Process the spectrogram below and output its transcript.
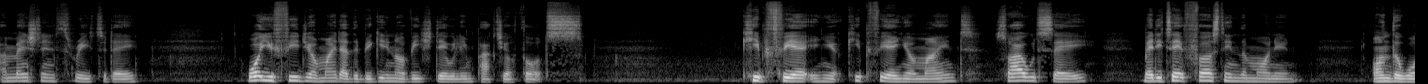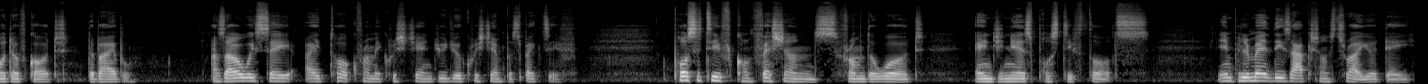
I'm mentioning three today. What you feed your mind at the beginning of each day will impact your thoughts. Keep fear in your keep fear in your mind. So I would say meditate first in the morning on the word of God, the Bible. As I always say, I talk from a Christian, Judeo Christian perspective. Positive confessions from the word engineers positive thoughts. Implement these actions throughout your day.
